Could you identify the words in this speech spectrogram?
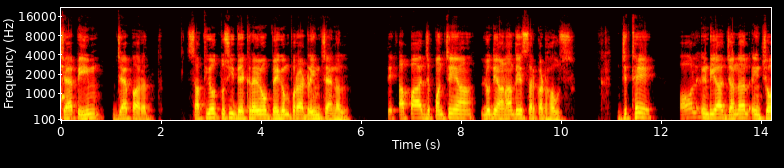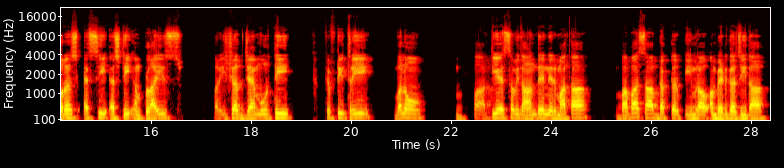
ਜੈ ਭੀਮ, ਜੈ ਭਾਰਤ। ਸਾਥੀਓ, ਤੁਸੀਂ ਦੇਖ ਰਹੇ ਹੋ ਬੇਗਮਪੁਰਾ ਡ੍ਰੀਮ ਚੈਨਲ ਤੇ ਆਪਾਂ ਅੱਜ ਪਹੁੰਚੇ ਹਾਂ ਲੁਧਿਆਣਾ ਦੇ ਸਰਕਟ ਹਾਊਸ, ਜਿੱਥੇ all India general insurance SC ST EMPLOYEES ਪਰਿਸ਼ਦ ਜੈਮੂਰਤੀ 53 ਵੱਲੋਂ ਭਾਰਤੀ ਸੰਵਿਧਾਨ ਦੇ ਨਿਰਮਾਤਾ ਬਾਬਾ ਸਾਹਿਬ ਡਾਕਟਰ ਭੀਮ ਰਾਓ ਅੰਬੇਡਕਰ ਜੀ ਦਾ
